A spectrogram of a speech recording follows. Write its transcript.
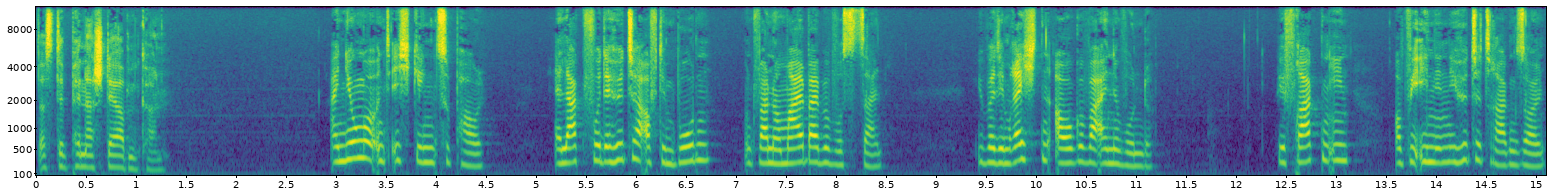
dass der Penner sterben kann. Ein Junge und ich gingen zu Paul. Er lag vor der Hütte auf dem Boden und war normal bei Bewusstsein. Über dem rechten Auge war eine Wunde. Wir fragten ihn, ob wir ihn in die Hütte tragen sollen,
